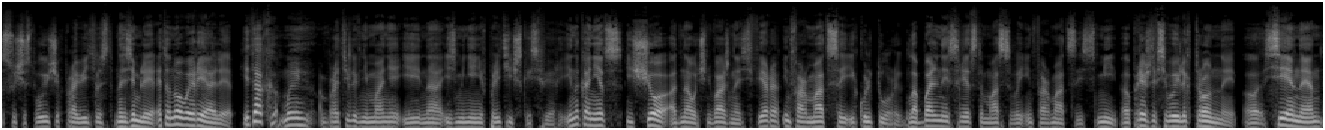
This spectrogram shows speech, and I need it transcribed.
существующих правительств на Земле. Это новая реалия. Итак, мы обратили внимание и на изменения в политической сфере. И, наконец, еще одна очень важная сфера информации и культуры. Глобальные средства массовой информации, СМИ, э, прежде всего электронные. Э, CNN,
